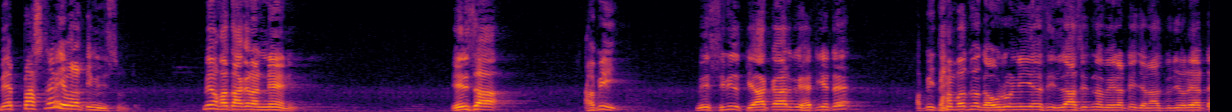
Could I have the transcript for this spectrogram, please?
මේ ප්‍රශ්න මේ රටේ මිනිස්සුන්ට මේව කතා කරන්නේ නෑනේ ඒ නිසා අපි මේ සිවිල් ක්‍රියාකාරකයෝ හැටියට අපි තාමත්ම ගෞරවනීය ඉල්ලා සිටින මේ රටේ ජනාධිපතිවරයාට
